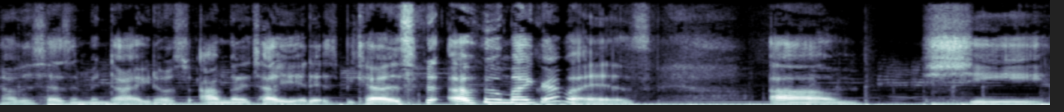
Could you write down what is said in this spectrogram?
Now, this hasn't been diagnosed. I'm going to tell you it is because of who my grandma is. Um, she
